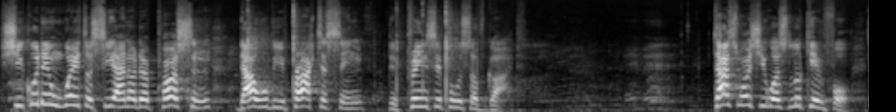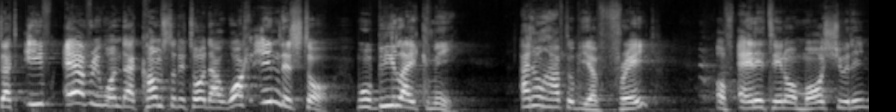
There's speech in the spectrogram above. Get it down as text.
She couldn't wait to see another person that will be practicing the principles of God. That's what she was looking for. That if everyone that comes to the store, that walk in the store, will be like me. I don't have to be afraid of anything or more shooting.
